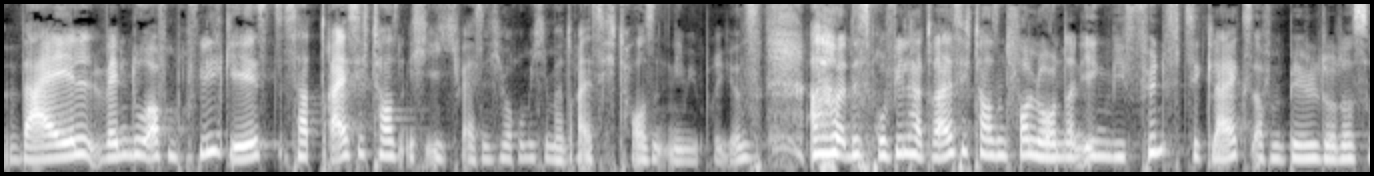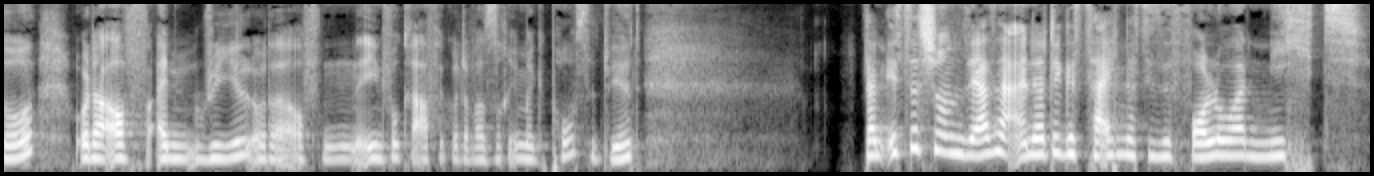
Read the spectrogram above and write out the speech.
Weil, wenn du auf ein Profil gehst, es hat 30.000, ich, ich weiß nicht, warum ich immer 30.000 nehme übrigens, aber das Profil hat 30.000 Follower und dann irgendwie 50 Likes auf ein Bild oder so, oder auf ein Reel oder auf eine Infografik oder was auch immer gepostet wird dann ist es schon ein sehr, sehr eindeutiges Zeichen, dass diese Follower nicht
